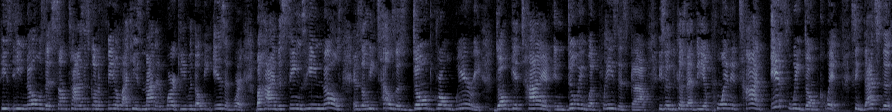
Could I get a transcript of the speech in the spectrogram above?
He's, he knows that sometimes he's going to feel like he's not at work, even though he is at work. Behind the scenes, he knows. And so he tells us, don't grow weary. Don't get tired in doing what pleases God. He says, because at the appointed time, if we don't quit, see, that's the,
